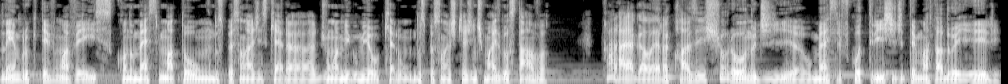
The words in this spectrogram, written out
lembro que teve uma vez, quando o mestre matou um dos personagens que era de um amigo meu, que era um dos personagens que a gente mais gostava. Caralho, a galera quase chorou no dia. O mestre ficou triste de ter matado ele.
